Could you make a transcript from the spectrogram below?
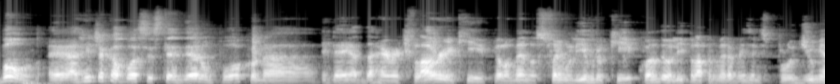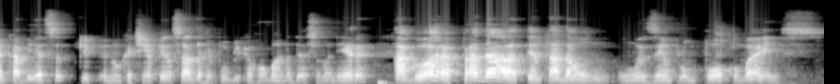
Bom, é, a gente acabou se estendendo um pouco na ideia da Harriet Flower, que pelo menos foi um livro que, quando eu li pela primeira vez, ele explodiu minha cabeça, porque eu nunca tinha pensado a República Romana dessa maneira. Agora, para tentar dar um, um exemplo um pouco mais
